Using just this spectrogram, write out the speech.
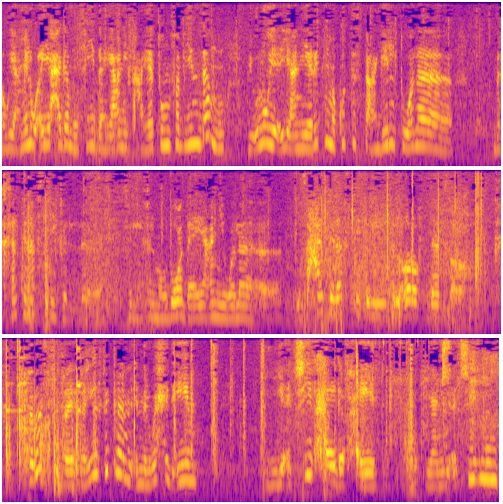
أو يعملوا أي حاجة مفيدة يعني في حياتهم فبيندموا. بيقولوا يعني يا ريتني ما كنت استعجلت ولا دخلت نفسي في في ال- في الموضوع ده يعني ولا وسحلت نفسي في في القرف ده بصراحة. فبس فهي الفكرة ان الواحد إيه ياتشيف حاجة في حياته. يعني الاتشيفمنت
